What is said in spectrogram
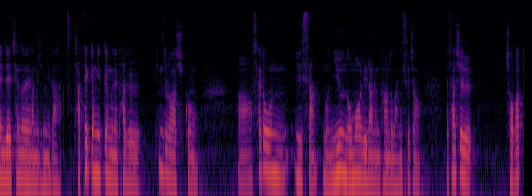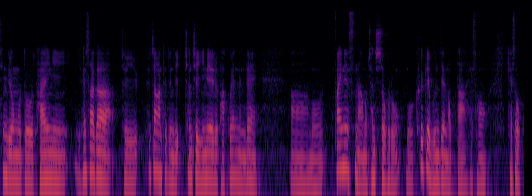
NJ 채널의 남주입니다. 자택격리 때문에 다들 힘들어 하시고 어, 새로운 일상 뭐 new normal이라는 단어도 많이 쓰죠. 사실 저 같은 경우도 다행히 회사가 저희 회장한테도 이제 전체 이메일을 받고 했는데 아, 뭐 finance나 뭐 전체적으로 뭐 크게 문제는 없다 해서 계속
